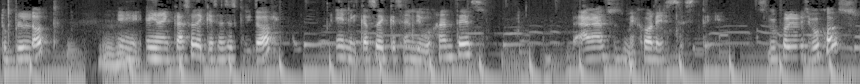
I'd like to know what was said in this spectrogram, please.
tu plot. Eh, en el caso de que seas escritor, en el caso de que sean dibujantes, hagan sus mejores, este, sus mejores dibujos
